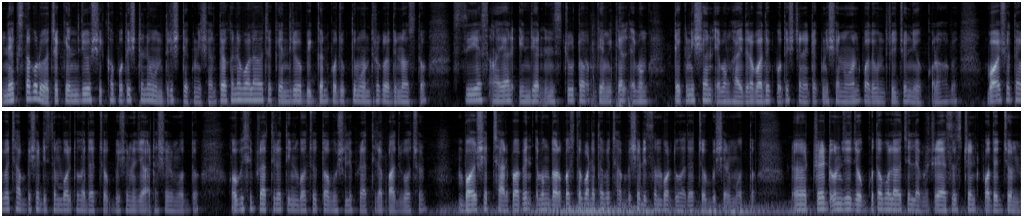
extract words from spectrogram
নেক্সট দেখো রয়েছে কেন্দ্রীয় শিক্ষা প্রতিষ্ঠানে উনত্রিশ টেকনিশিয়ান তো এখানে বলা হয়েছে কেন্দ্রীয় বিজ্ঞান প্রযুক্তি মন্ত্রকের অধীনস্থ CSIR Indian institute of chemical এবং টেকনিশিয়ান এবং হায়দ্রাবাদের প্রতিষ্ঠানে টেকনিশিয়ান ওয়ান পদে উনত্রিশ জন নিয়োগ করা হবে। বয়স হতে হবে ছাব্বিশে ডিসেম্বর দু হাজার চব্বিশ অনুযায়ী আঠাশের মধ্যে। ওবিসি প্রার্থীরা তিন বছর, তপশিলি প্রার্থীরা পাঁচ বছর। বয়সের ছাড় পাবেন এবং দরখাস্ত পাঠাতে হবে ছাব্বিশে ডিসেম্বর দু হাজার চব্বিশের মধ্যে। ট্রেড অনুযায়ী যোগ্যতা বলা হয়েছে ল্যাবরেটরি অ্যাসিস্ট্যান্ট পদের জন্য।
